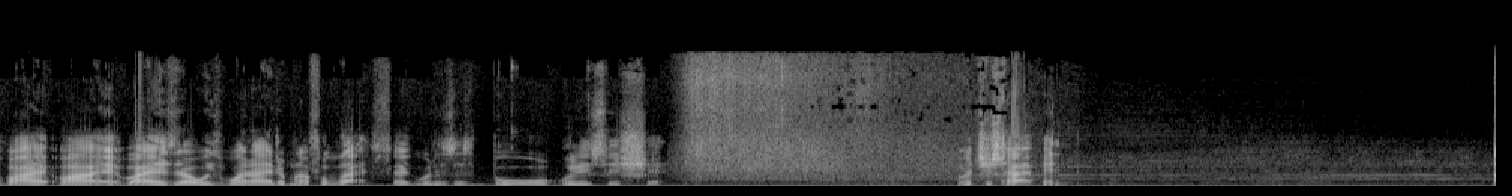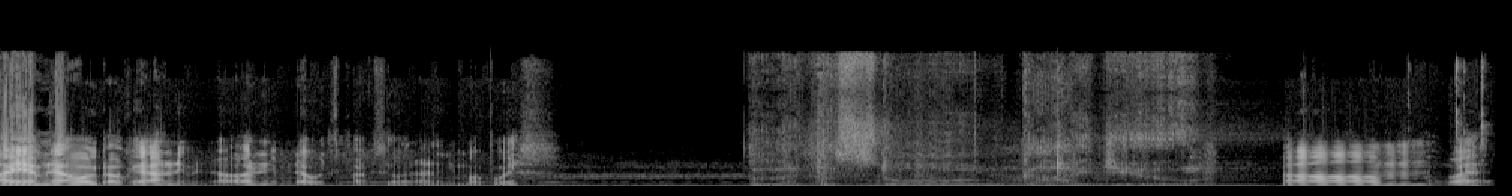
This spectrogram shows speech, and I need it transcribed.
Why why? Why is there always one item left for last? Like what is this bull? What is this shit? What just happened? I am now okay, I don't even know. I don't even know what the fuck's going on anymore, boys. Let the storm guide you. Um what?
